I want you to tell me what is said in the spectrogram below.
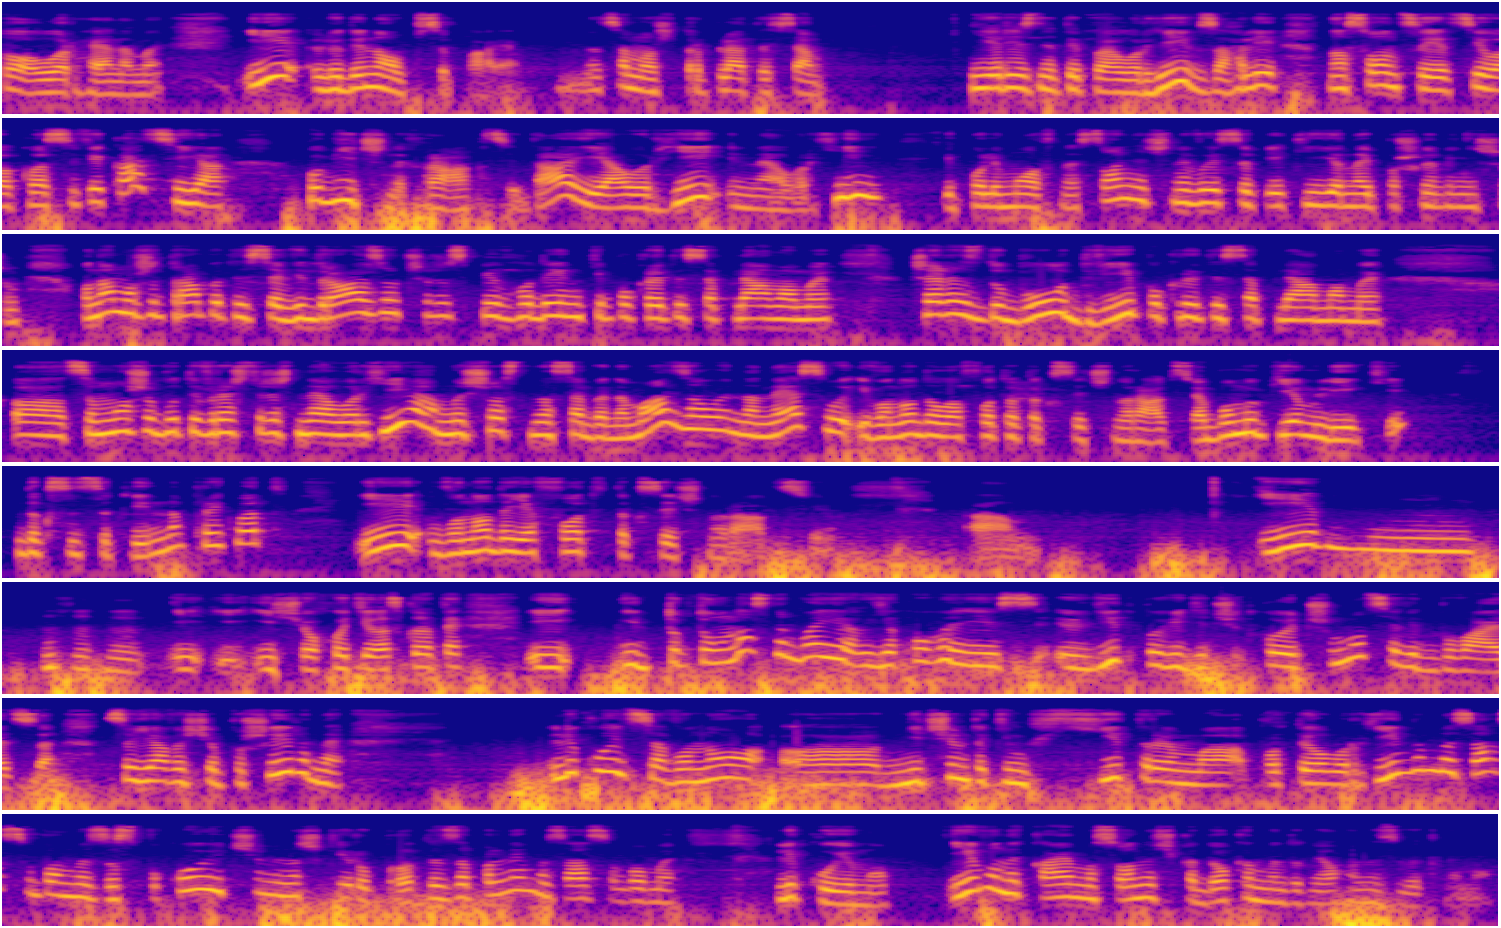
фотоалергенами, і людина обсипає. Це може траплятися. Є різні типи алергії. Взагалі на сонце є ціла класифікація побічних реакцій. Да? І алергії, і неалергії, і поліморфний сонячний висип, який є найпоширенішим. Вона може трапитися відразу через півгодинки, покритися плямами, через добу, дві покритися плямами. Це може бути, врешті-решт, не алергія, ми щось на себе намазали, нанесли, і воно дало фототоксичну реакцію. Або ми п'ємо ліки, доксициклін, наприклад, і воно дає фототоксичну реакцію. А, І, і, і, що хотіла сказати, і, і тобто у нас немає якогось відповіді чіткої, чому це відбувається. Це явище поширене. Лікується воно е, нічим таким хитрим а, протиалергійними засобами, заспокоюючими на шкіру, протизапальними засобами. Лікуємо і уникаємо сонечка, доки ми до нього не звикнемо.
